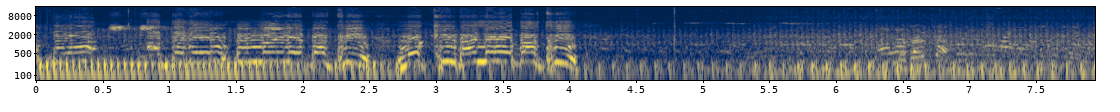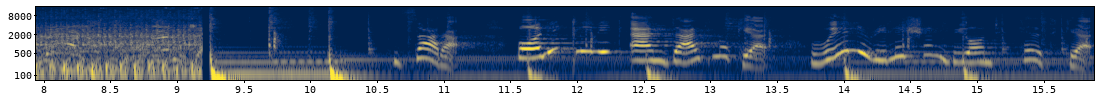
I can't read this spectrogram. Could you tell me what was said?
আপনারা আপনাদের উন্নয়নের প্রার্থী লক্ষ্মী ভান্ডারের প্রার্থী। Zara polyclinic and diagno care well relation beyond health care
